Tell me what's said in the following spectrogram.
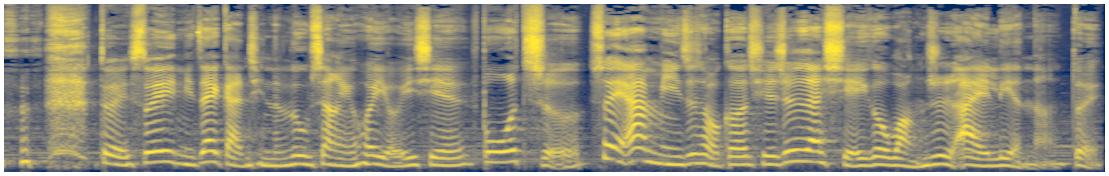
对，所以你在感情的路上也会有一些波折。所以《暗迷》这首歌其实就是在写一个往日爱恋呐、啊。对，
